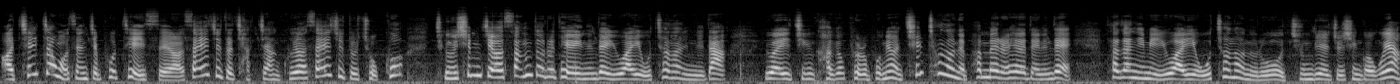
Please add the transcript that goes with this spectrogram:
아, 7.5cm 포트에 있어요. 사이즈도 작지 않고요. 사이즈도 좋고 지금 심지어 쌍두로 되어 있는데 이 아이 5,000원입니다. 이 아이 지금 가격표를 보면 7,000원에 판매를 해야 되는데 사장님이 이 아이 5,000원으로 준비해 주신 거고요.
